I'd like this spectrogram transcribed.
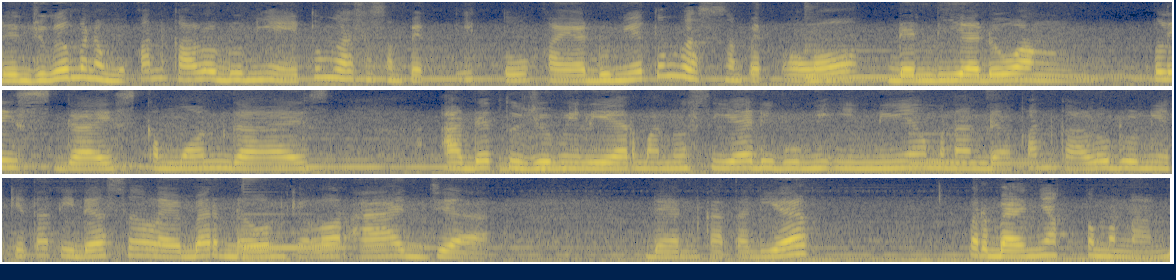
dan juga menemukan kalau dunia itu nggak sesempit itu. Kayak dunia itu nggak sesempit lo dan dia doang. Please guys come on guys ada 7 miliar manusia di bumi ini yang menandakan kalau dunia kita tidak selebar daun kelor aja. Dan kata dia perbanyak temenan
